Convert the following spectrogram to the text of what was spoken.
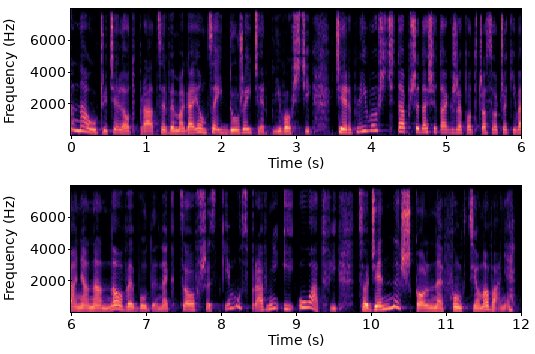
a nauczyciele od pracy wymagającej dużej cierpliwości. Cierpliwość ta przyda się także podczas oczekiwania na nowy budynek, co wszystkim usprawni i ułatwi codzienne szkolne funkcjonowanie.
